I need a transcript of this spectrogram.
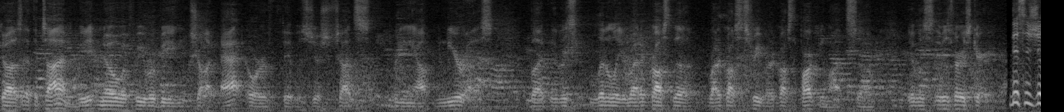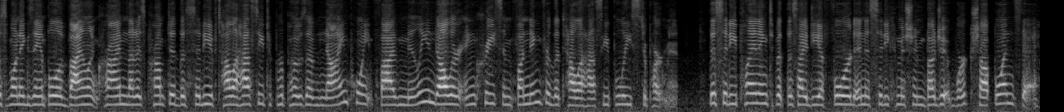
because at the time we didn't know if we were being shot at or if it was just shots ringing out near us but it was literally right across the right across the street, right across the parking lot. So it was it was very scary. This is just one example of violent crime that has prompted the city of Tallahassee to propose a $9.5 million increase in funding for the Tallahassee Police Department. The city planning to put this idea forward in a city commission budget workshop Wednesday.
